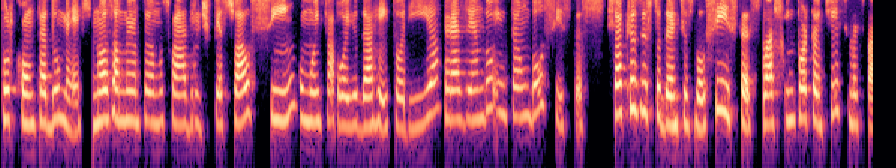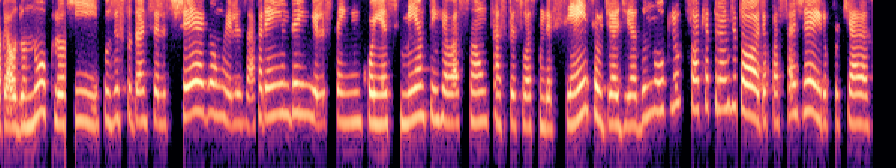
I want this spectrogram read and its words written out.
por conta do MEC. Nós aumentamos quadro de pessoal, sim, com muito apoio da reitoria, trazendo então bolsistas. Só que os estudantes bolsistas, eu acho importantíssimo esse papel do núcleo, que os estudantes eles chegam, eles aprendem, eles têm um conhecimento em relação às pessoas com deficiência, o dia a dia do núcleo, só que é transitório, é passageiro, porque as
